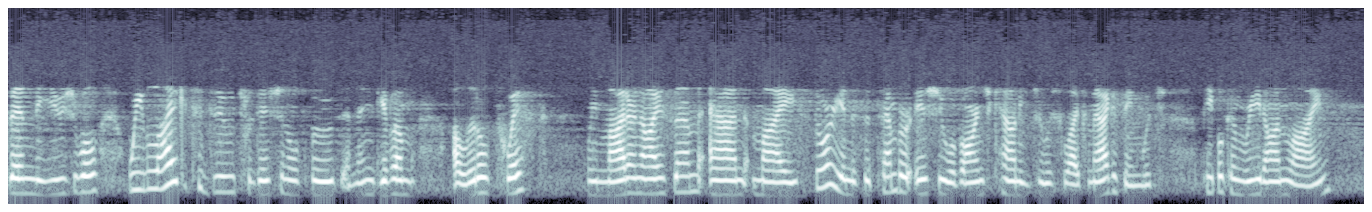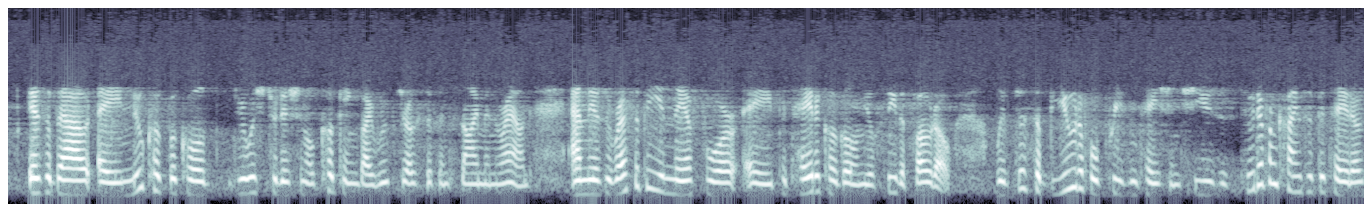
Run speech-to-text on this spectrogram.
than the usual. We like to do traditional foods and then give them a little twist. We modernize them, and my story in the September issue of Orange County Jewish Life magazine, which people can read online, is about a new cookbook called Jewish Traditional Cooking by Ruth Joseph and Simon Round. And there's a recipe in there for a potato kugel, and you'll see the photo, with just a beautiful presentation. She uses two different kinds of potatoes.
